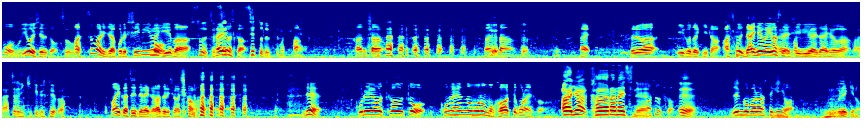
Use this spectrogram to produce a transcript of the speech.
もう用意してると。あつまりじゃあこれ CBY で言えば買えるんですか？セセットで売ってますね。簡単。簡単。はい。それはいいことを聞いた。あそこに代表がいますね CBY 代表が。あちらに聞いてくれれば。マイクはついてないから後にしましょう。でこれを使うとこの辺のものも変わってこないんですか？あいや変わらないですね。あそうですか。え。前後バランス的にはブレーキの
